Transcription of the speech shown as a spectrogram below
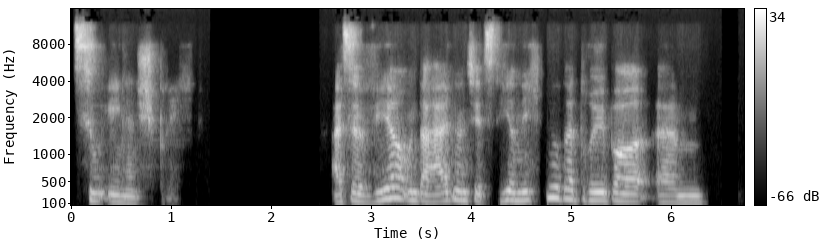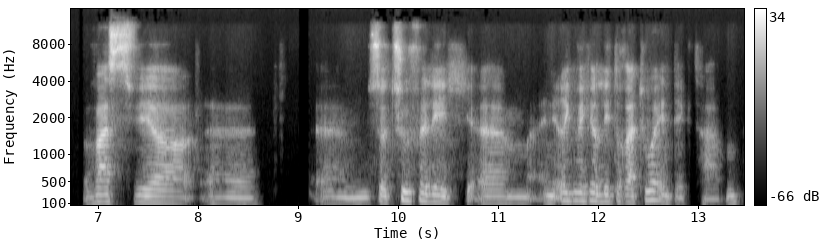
zu ihnen spricht. Also wir unterhalten uns jetzt hier nicht nur darüber, ähm, was wir äh, ähm, so zufällig ähm, in irgendwelcher Literatur entdeckt haben,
